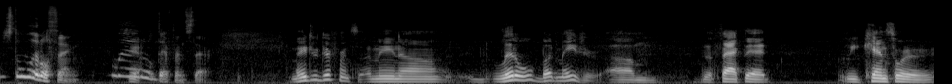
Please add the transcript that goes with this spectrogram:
just a little thing, little difference there. Major difference. I mean, uh, little but major. Um, the fact that we can sort of,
